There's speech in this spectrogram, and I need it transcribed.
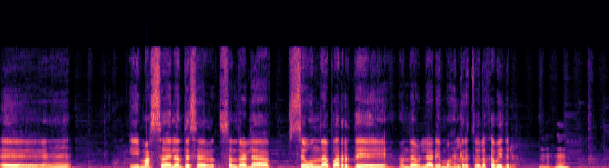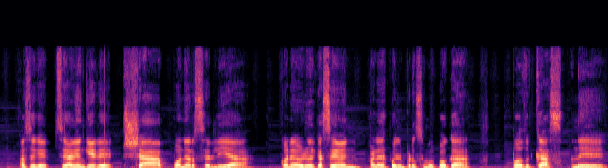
Eh, y más adelante sal- saldrá la segunda parte donde hablaremos el resto de los capítulos. Así que si alguien quiere ya ponerse al día con el Eureka 7 para después en el próximo poca podcast de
